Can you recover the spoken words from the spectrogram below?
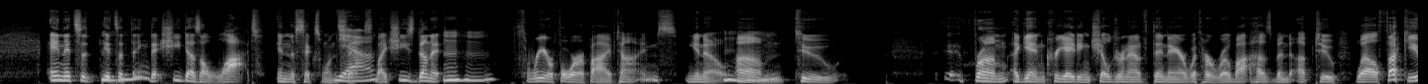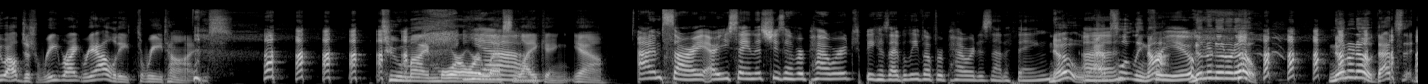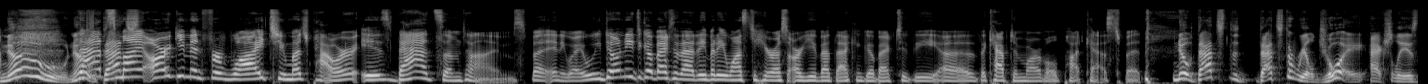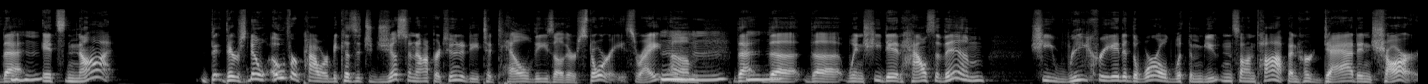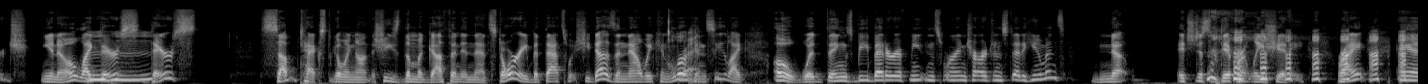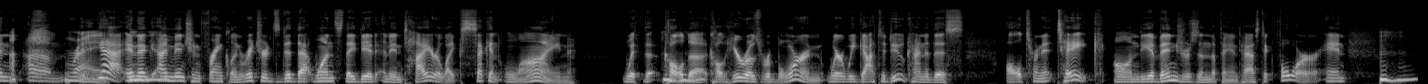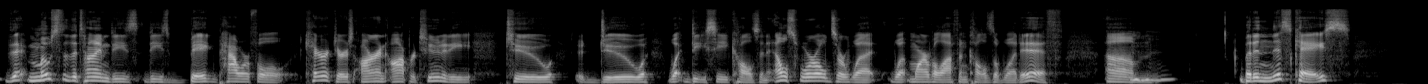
and it's a it's a thing that she does a lot in the 616 Yeah. like she's done it Mm-hmm. three or four or five times, you know, Mhm. um, to from again creating children out of thin air with her robot husband up to, well, fuck you, I'll just rewrite reality three times to my more or less liking. Yeah. I'm sorry. Are you saying that she's overpowered? Because I believe overpowered is not a thing. No, uh, absolutely not. For you? No, no, no, no, no. no, no, no. That's no, no. that's, my argument for why too much power is bad sometimes. But anyway, we don't need to go back to that. Anybody who wants to hear us argue about that can go back to the uh, the Captain Marvel podcast. But No, that's the that's the real joy. Actually, is that Mhm. it's not. Th- There's no overpower because it's just an opportunity to tell these other stories, right? Um, Mhm, that mhm. the the when she did House of M, she recreated the world with the mutants on top and her dad in charge. You know, like there's Mhm. there's subtext going on. She's the MacGuffin in that story, but that's what she does. And now we can look Right. and see, like, oh, would things be better if mutants were in charge instead of humans? No. It's just differently shitty, right? And um, Right. yeah, and Mhm. I, I mentioned Franklin Richards did that once. They did an entire like second line with the called Mm-hmm. uh, called Heroes Reborn, where we got to do kind of this alternate take on the Avengers and the Fantastic Four, and Mhm. that most of the time these these big powerful characters are an opportunity to do what DC calls an Elseworlds or what what Marvel often calls a what if. Um, Mhm. But in this case,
